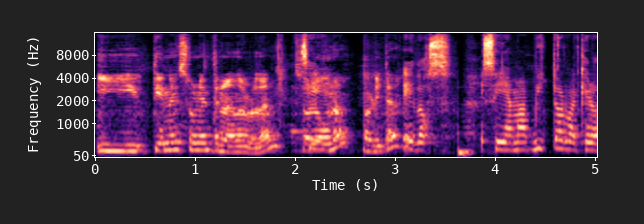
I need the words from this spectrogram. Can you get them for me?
Y tienes un entrenador, ¿verdad? ¿Solo Sí. uno ahorita? Eh, dos. Se llama Víctor Vaquero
